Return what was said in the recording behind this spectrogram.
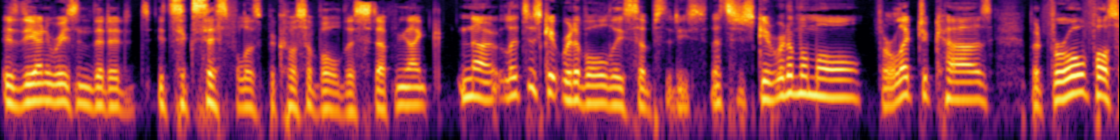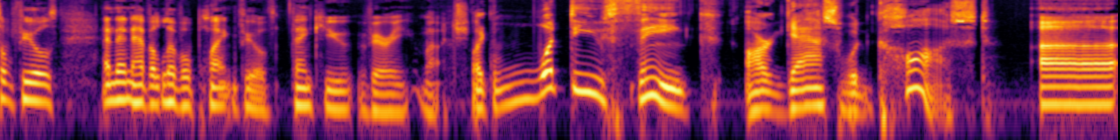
is the only reason that it, it's successful is because of all this stuff, and you're like, no, let's just get rid of all these subsidies. Let's just get rid of them all for electric cars, but for all fossil fuels, and then have a level playing field. Thank you very much. like what do you think our gas would cost Uh,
